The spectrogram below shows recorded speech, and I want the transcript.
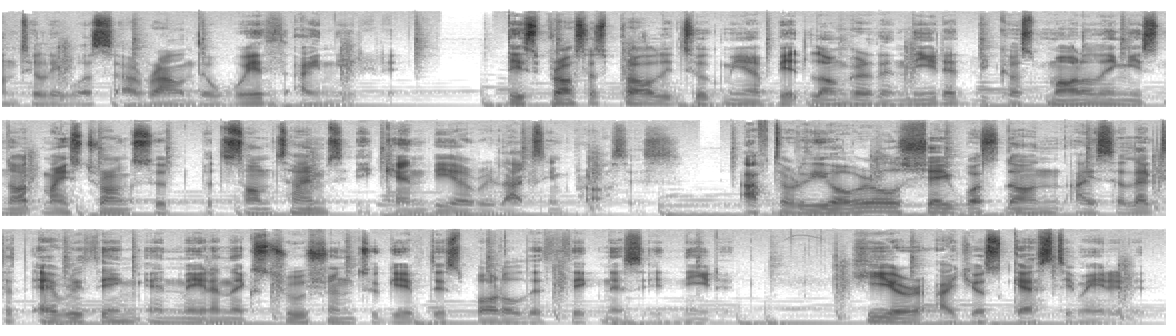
until it was around the width I needed it. This process probably took me a bit longer than needed because modeling is not my strong suit but sometimes it can be a relaxing process. After the overall shape was done, I selected everything and made an extrusion to give this bottle the thickness it needed. Here I just guesstimated it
